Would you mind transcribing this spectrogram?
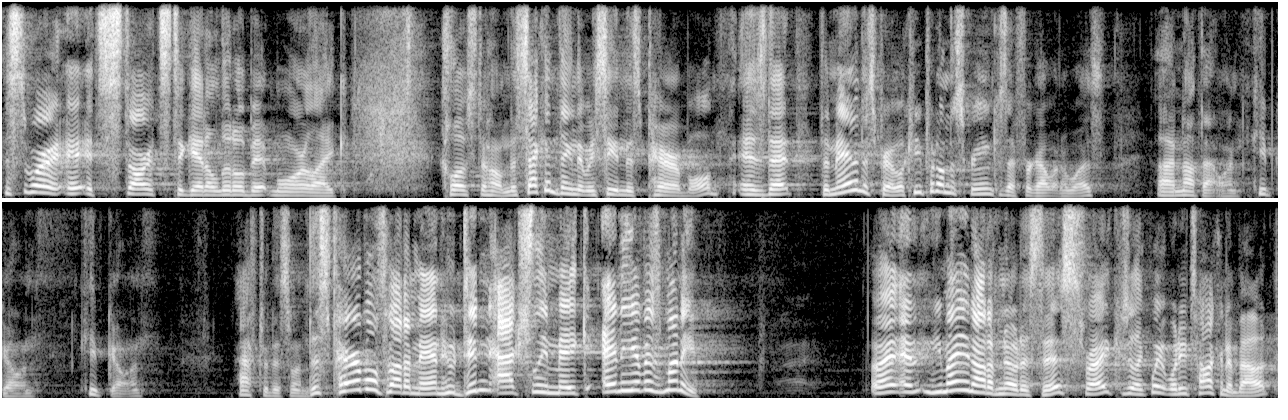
this is where it starts to get a little bit more like close to home. The second thing that we see in this parable is that the man in this parable, can you put on the screen because I forgot what it was? Uh, not that one. Keep going. Keep going. After this one. This parable is about a man who didn't actually make any of his money. Right? And you may not have noticed this, right? Because you're like, wait, what are you talking about?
